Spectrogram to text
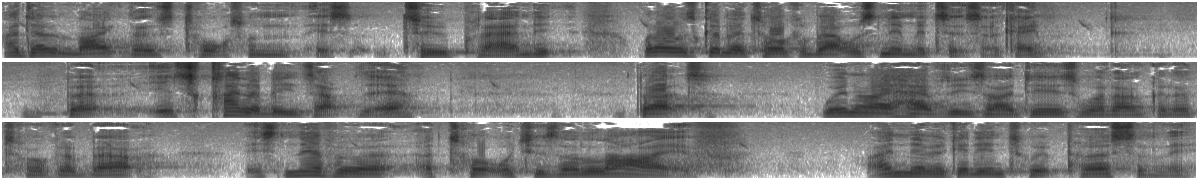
I don't like those talks when it's too planned. It, what I was going to talk about was nimittas, okay? But it kind of leads up there. But when I have these ideas what I'm going to talk about, it's never a, a talk which is alive. I never get into it personally.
